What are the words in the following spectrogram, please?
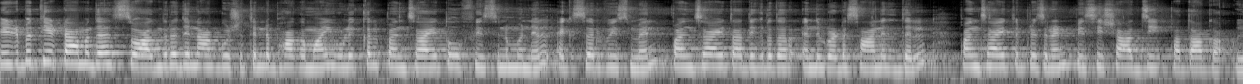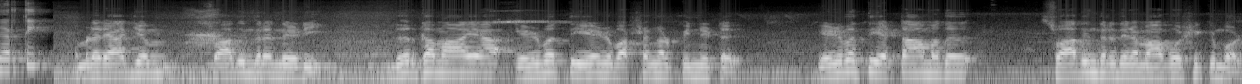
എഴുപത്തിയെട്ടാമത് സ്വാതന്ത്ര്യദിനാഘോഷത്തിന്റെ ഭാഗമായി ഉളിക്കൽ പഞ്ചായത്ത് ഓഫീസിന് മുന്നിൽ എക്സ് സർവീസ്മെൻ പഞ്ചായത്ത് അധികൃതർ എന്നിവരുടെ സാന്നിധ്യത്തിൽ panchayat president P C Shaji പതാക ഉയർത്തി. നമ്മുടെ രാജ്യം സ്വാതന്ത്ര്യം നേടി ദീർഘമായ എഴുപത്തിയേഴ് വർഷങ്ങൾ പിന്നിട്ട് എഴുപത്തിയെട്ടാമത് സ്വാതന്ത്ര്യദിനം ആഘോഷിക്കുമ്പോൾ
